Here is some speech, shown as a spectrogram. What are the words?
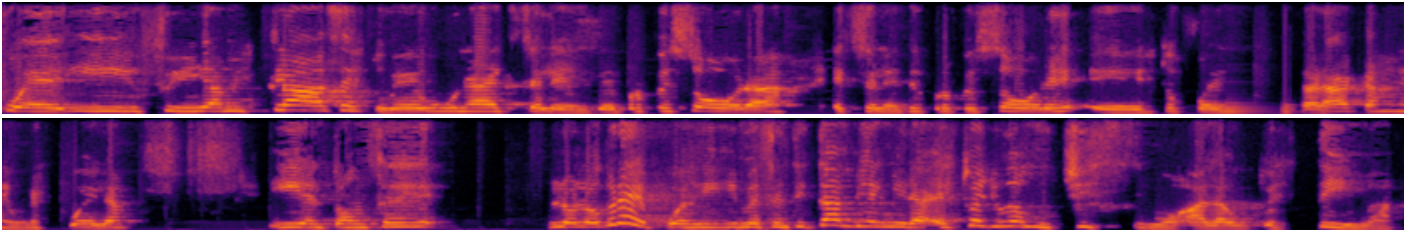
fue. Y fui a mis clases, tuve una excelente profesora, excelentes profesores. Eh, esto fue en Caracas, en una escuela. Y entonces lo logré, pues, y me sentí tan bien. Mira, esto ayuda muchísimo a la autoestima,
